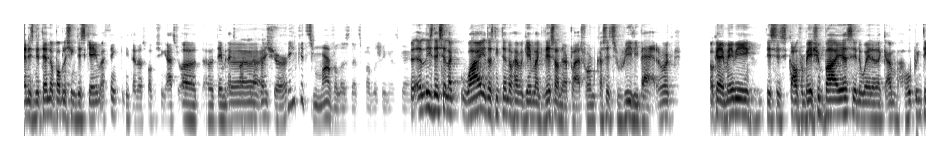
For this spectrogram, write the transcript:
And is Nintendo publishing this game? I think Nintendo's publishing Astral uh, uh, Daemon X Machina. I'm Uh, not I sure. think it's Marvelous that's publishing this game. At least they said like, why does Nintendo have a game like this on their platform? Because it's really bad. And like, okay, maybe this is confirmation bias in a way that like I'm hoping to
